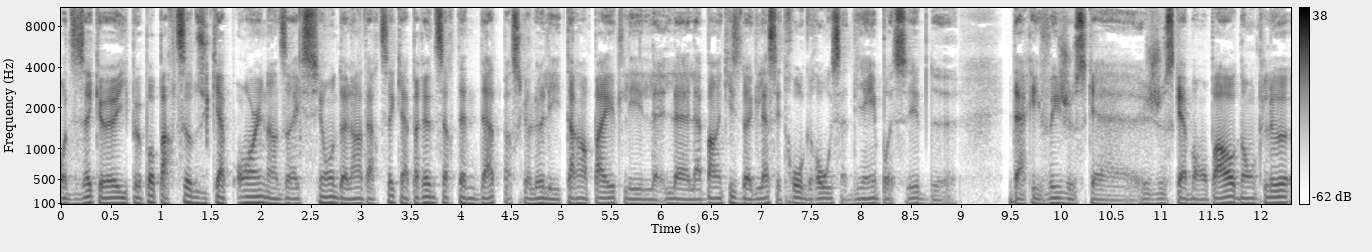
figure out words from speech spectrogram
On disait qu'il peut pas partir du Cap Horn en direction de l'Antarctique après une certaine date, parce que là, les tempêtes, la, banquise de glace est trop grosse, ça devient impossible d'arriver jusqu'à jusqu'à bon port. Donc là,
